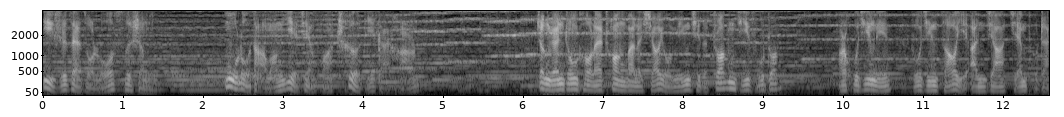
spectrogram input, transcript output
一直在做螺丝生意，目录大王叶建华彻底改行。郑元忠后来创办了小有名气的庄吉服装，而胡金林如今早已安家柬埔寨。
